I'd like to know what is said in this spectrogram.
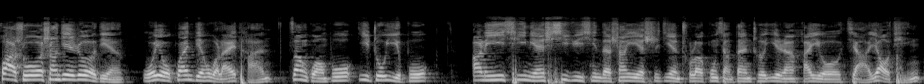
话说商界热点，我有观点我来谈。藏广播一周一播。二零一七年戏剧性的商业事件，除了共享单车，依然还有贾跃亭。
